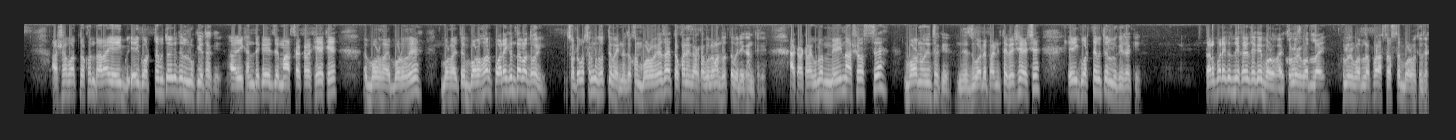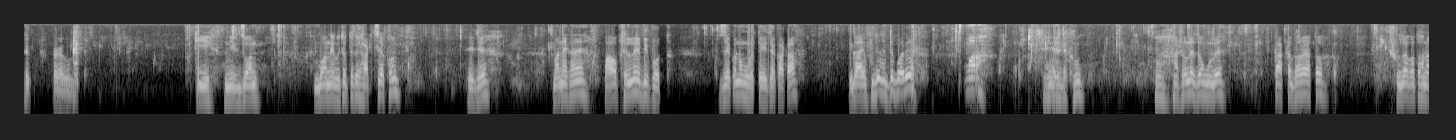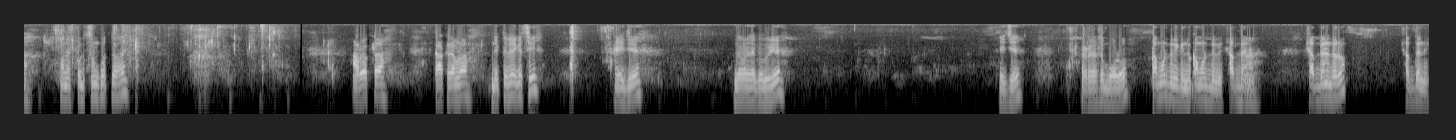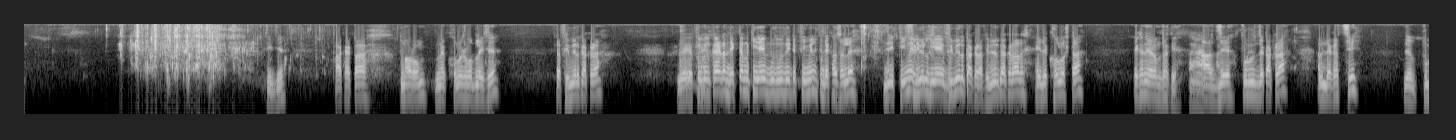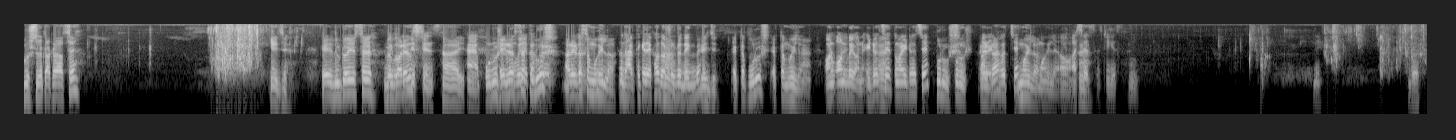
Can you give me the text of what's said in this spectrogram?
আসার পর তখন তারা এই এই গর্তের ভিতরে কিন্তু লুকিয়ে থাকে। আর এখান থেকে যে মাছ কাঁকড়া খেয়ে খেয়ে বড় হয়, বড় হয়ে, বড় হয়। তো বড় হওয়ার পরে কিন্তু আমরা ধরি। ছোট অবস্থা আমরা ধরতে পারি না। যখন বড় হয়ে যায় তখন এই কাঁকড়াগুলো আমরা ধরতে পারি এখান থেকে। আর কাঁকড়াগুলো মেইন আসে হচ্ছে বড় নদী থেকে, যে জোয়ারের পানিতে ভেসে এসে এই গর্তের ভিতরে লুকিয়ে থাকে। তারপরে কিন্তু এখানে থেকে বড় হয়, খোলস বদলায়। খোলস বদলার পর আস্তে আস্তে বড় হতে থাকে কাঁকড়াগুলো কি নির্জন বনের ভিতর থেকে হাঁটছি এখন। এই যে মানে এখানে পাও ফেললে বিপদ। যে কোনো মুহূর্তে এই যে কাটা গায়ে ফুটে যেতে পারে। মা দেখুন। আসলে জঙ্গলে কাকটা ধরা এত সোজা কথা না, অনেক পরিশ্রম করতে হয়। আরও একটা কাকড়া আমরা দেখতে পেয়ে গেছি। এই যে তারপরে দেখো ভিড়ে এই যে একটা বড়। কামড় দেবে কিন্তু কামড় দেবে সাবধানে। হ্যাঁ। সাবধানে ধরো সাবধানে। এই যে কাঁকড়াটা নরম মানে খোলস বদলাইছে। এটা ফিমেল কাঁকড়া। ফিমেল কাঁকড়া দেখতে আমি কি কীভাবে বুঝব যে এটা ফিমেল দেখা আসলে যে ফিমেল ফিমেল কাঁকড়া ফিমেল কাঁকড়ার এই যে খোলসটা এখানে এরম থাকে। হ্যাঁ। আর যে পুরুষ যে কাঁকড়া আমি দেখাচ্ছি যে পুরুষ যে কাঁকড়া আছে এই যে এই দুটোই হচ্ছে ডিফারেন্স হ্যাঁ হ্যাঁ পুরুষ এটা হচ্ছে পুরুষ আর এটা হচ্ছে মহিলা। ধার থেকে দেখাও দর্শকরা দেখবে। এই যে একটা পুরুষ একটা মহিলা। হ্যাঁ অন বাই ওয়ান এটা হচ্ছে। তোমার এটা হচ্ছে পুরুষ। পুরুষ আর এটা হচ্ছে মহিলা। মহিলা। ও আচ্ছা। আচ্ছা ঠিক আছে। দে। ধর।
